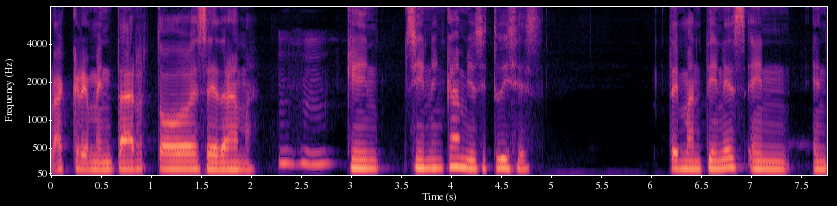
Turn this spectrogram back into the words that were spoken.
a acrementar todo ese drama. Que en, si en, cambio, si tú dices, te mantienes en, en,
